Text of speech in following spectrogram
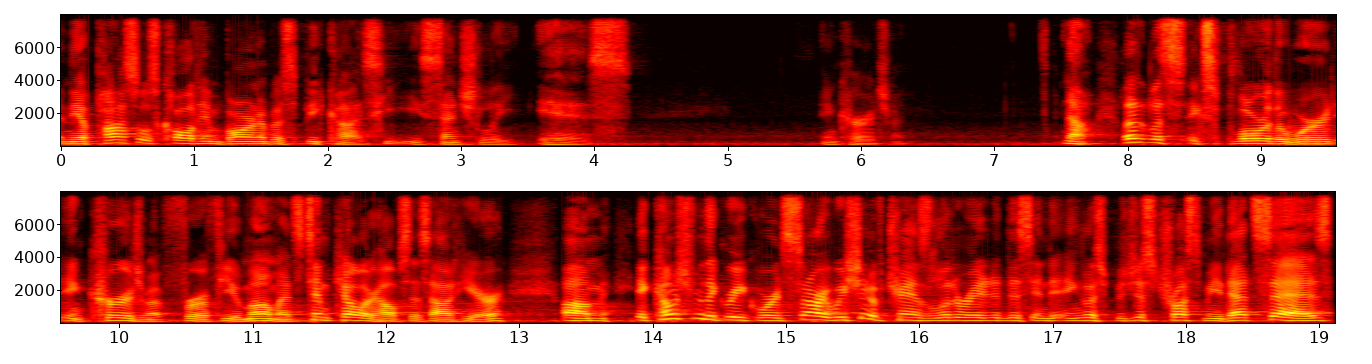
And the apostles called him Barnabas because he essentially is encouragement. Now, let, us explore the word encouragement for a few moments. Tim Keller helps us out here. Um, it comes from the Greek word, sorry, we should have transliterated this into English, but just trust me, that says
